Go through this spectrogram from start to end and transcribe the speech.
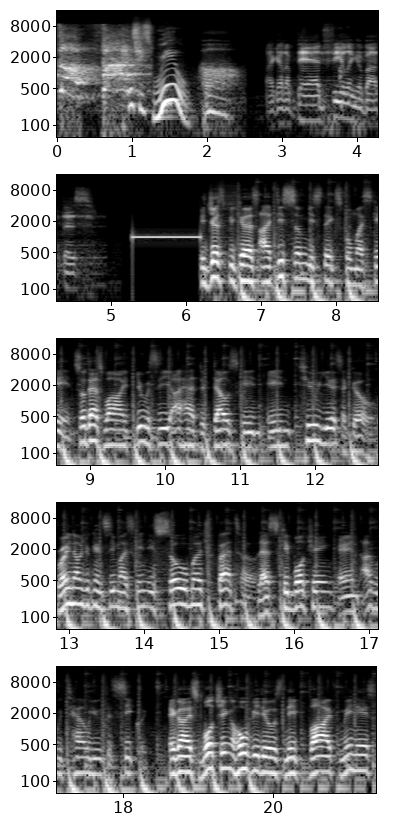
the fuck? This is real! I got a bad feeling about this. It's just because I did some mistakes for my skin. So that's why you will see I had the dull skin in 2 years ago. Right now you can see my skin is so much better. Let's keep watching and I will tell you the secret. Hey guys, watching a whole videos need 5 minutes.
